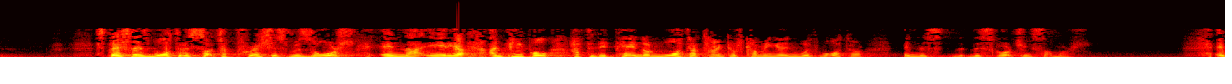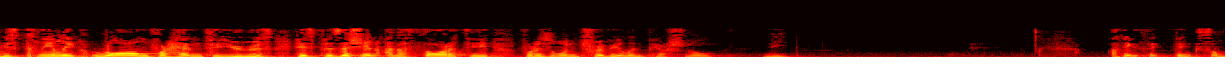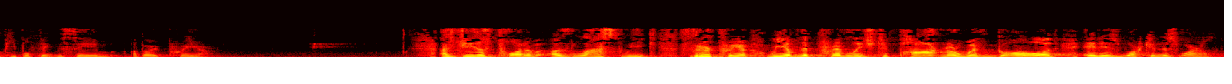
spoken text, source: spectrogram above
Especially as water is such a precious resource in that area. And people have to depend on water tankers coming in with water in this, the scorching summers. It was clearly wrong for him to use his position and authority for his own trivial and personal need. I think, think, think some people think the same about prayer. As Jesus taught us last week, through prayer, we have the privilege to partner with God in His work in this world.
